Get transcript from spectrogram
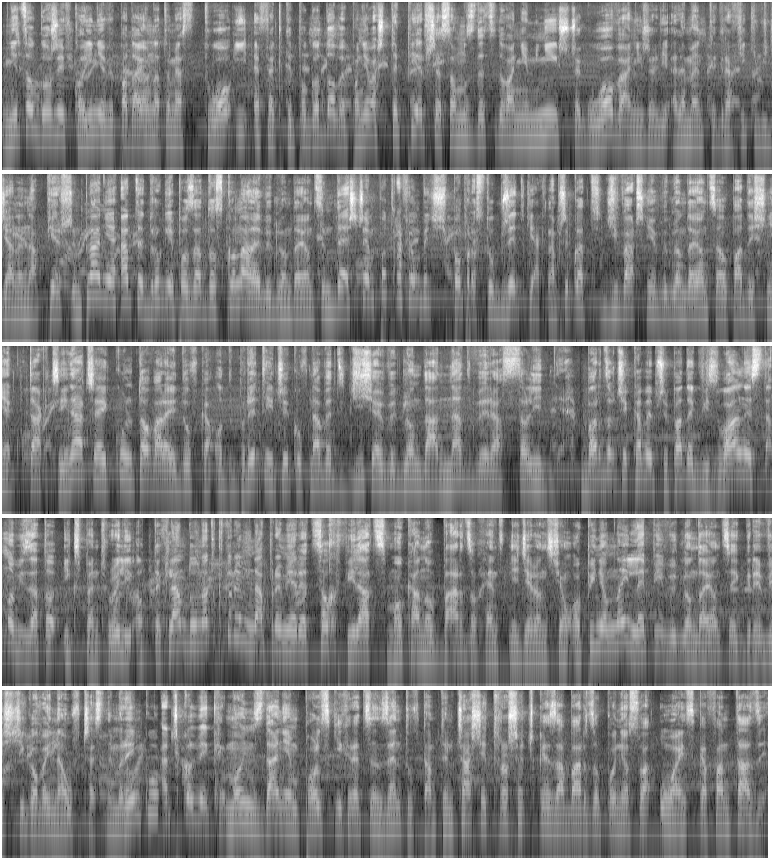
Nieco gorzej w Kolinie wypadają natomiast tło i efekty pogodowe, ponieważ te pierwsze są zdecydowanie mniej szczegółowe aniżeli elementy grafiki widziane na pierwszym planie, a te drugie poza doskonale wyglądającym deszczem potrafią być po prostu brzydkie, jak na przykład dziwacznie wyglądające opady śniegu. Tak czy inaczej, kultowa rajdówka od Brytyjczyków nawet dzisiaj wygląda nad wyraz solidnie. Bardzo ciekawy przypadek wizualny stanowi za to X-Pent Really od Techlandu, nad którym na premierę co chwila cmokano bardzo chętnie dzieląc się opinią najlepiej wyglądającej gry wyścigowej na ówczesnym rynku, aczkolwiek moim zdaniem polskich recenzentów w tamtym czasie troszeczkę za bardzo poniosła ułańska fantazja.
